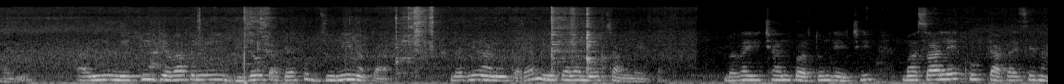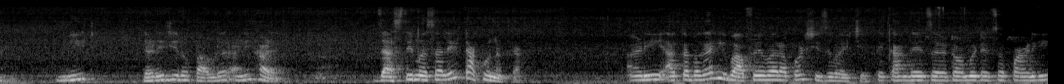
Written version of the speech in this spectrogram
घालूया आणि मेथी जेव्हा तुम्ही भिजवता तेव्हा खूप जुनी नका. नवीन आणून करा म्हणजे त्याला मोठ चांगलं येतं. बघा ही छान परतून घ्यायची. मसाले खूप टाकायचे नाही. मीठ धणे जिरो पावडर आणि हळद. जास्ती मसाले टाकू नका. आणि आता बघा ही वाफेवर आपण शिजवायची. ते कांद्याचं टोमॅटोचं पाणी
